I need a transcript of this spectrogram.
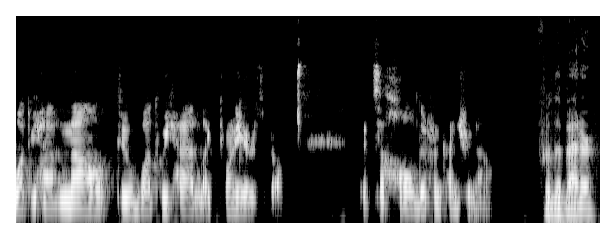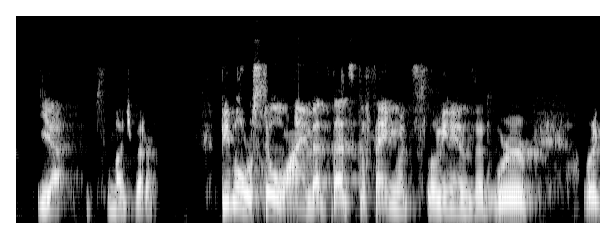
what we have now to what we had like 20 years ago. It's a whole different country now. For the better. Yeah, it's much better people were still lying. That that's the thing with Slovenians that we're we're a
